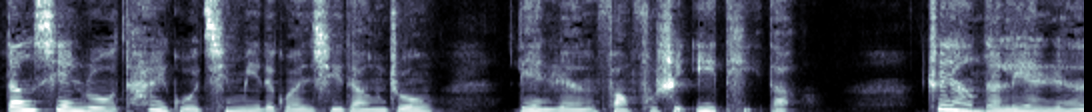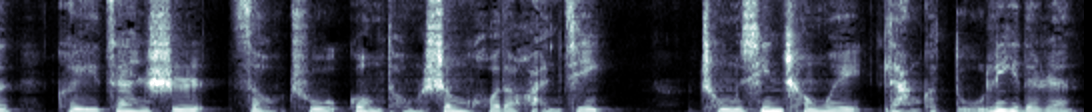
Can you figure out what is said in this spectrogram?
当陷入太过亲密的关系当中，恋人仿佛是一体的。这样的恋人可以暂时走出共同生活的环境，重新成为两个独立的人。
